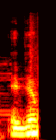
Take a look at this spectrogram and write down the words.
E, bir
